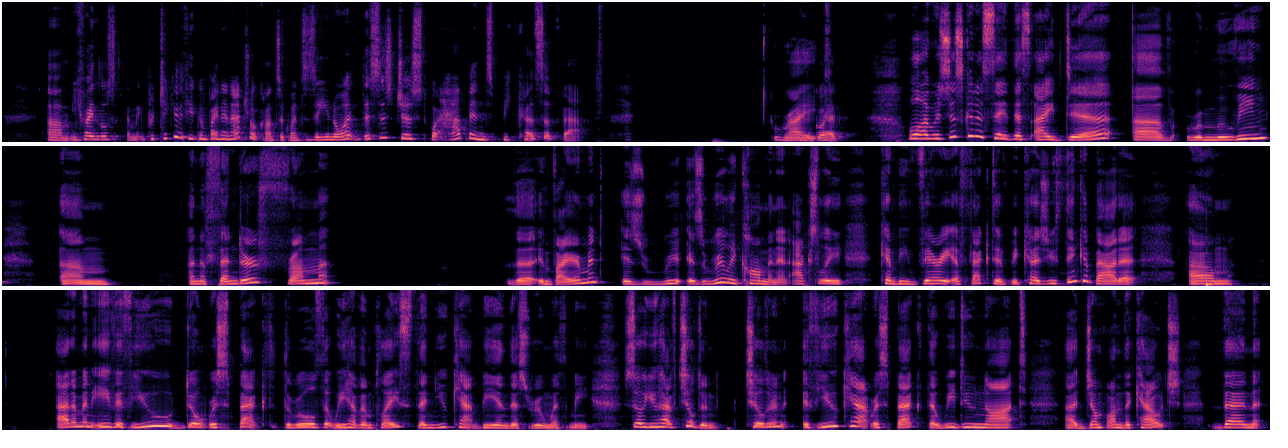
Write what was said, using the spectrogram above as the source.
um, you find those, I mean, particularly if you can find a natural consequence and say, you know what, this is just what happens because of that. Right. Go ahead. Well, I was just going to say this idea of removing um, an offender from the environment is re- is really common and actually can be very effective because you think about it. Um, Adam and Eve, if you don't respect the rules that we have in place, then you can't be in this room with me. So you have children. Children, if you can't respect that we do not uh, jump on the couch, then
